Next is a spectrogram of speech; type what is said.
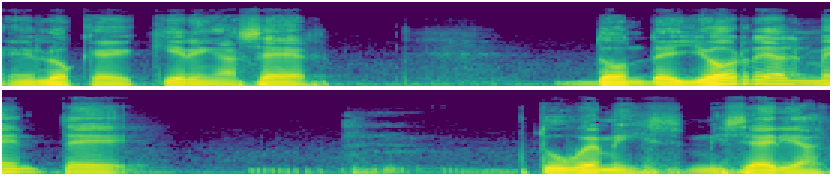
en lo que quieren hacer. Donde yo realmente tuve mis, mis serias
